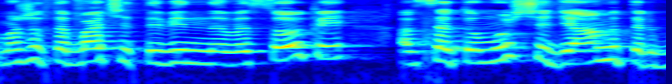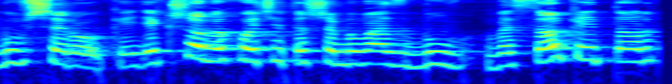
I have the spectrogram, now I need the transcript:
Можете бачити, він невисокий, а все тому, що діаметр був широкий. Якщо ви хочете, щоб у вас був високий торт,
